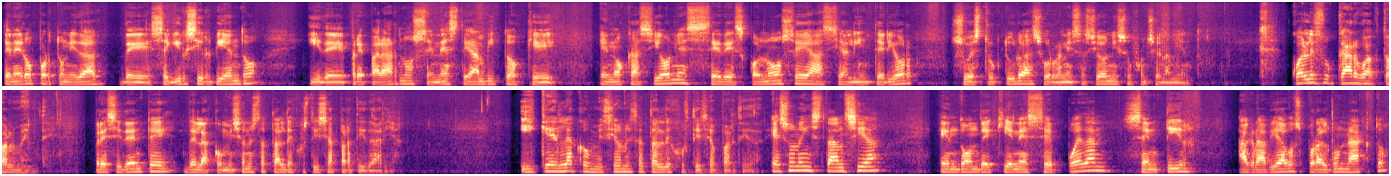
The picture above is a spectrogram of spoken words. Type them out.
tener oportunidad de seguir sirviendo y de prepararnos en este ámbito que en ocasiones se desconoce hacia el interior su estructura, su organización y su funcionamiento. ¿Cuál es su cargo actualmente? Presidente de la Comisión Estatal de Justicia Partidaria. ¿Y qué es la Comisión Estatal de Justicia Partidaria? Es una instancia en donde quienes se puedan sentir agraviados por algún acto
